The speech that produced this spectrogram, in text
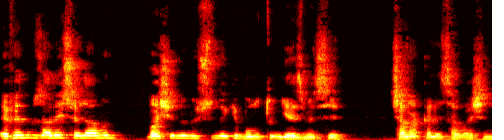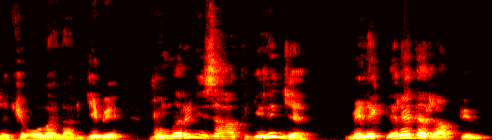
Efendimiz Aleyhisselam'ın başının üstündeki bulutun gezmesi, Çanakkale Savaşı'ndaki olaylar gibi bunların izahatı gelince meleklere de Rabbim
